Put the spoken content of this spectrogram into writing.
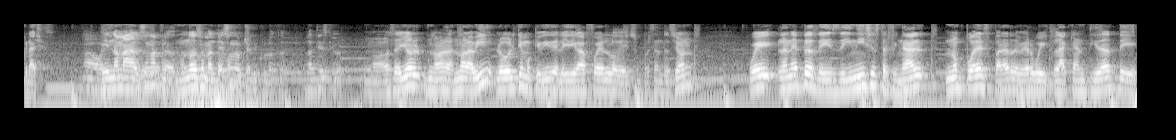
Gracias. Ah, y nada más, Es una güey, o sea, película. no se me antojó Es una mucho. peliculota. La tienes que ver. No, o sea, yo no, la- no la vi. Lo último que vi de Lady Gaga fue lo de su presentación. Güey, la neta, desde inicio hasta el final, no puedes parar de ver, güey, la cantidad de,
